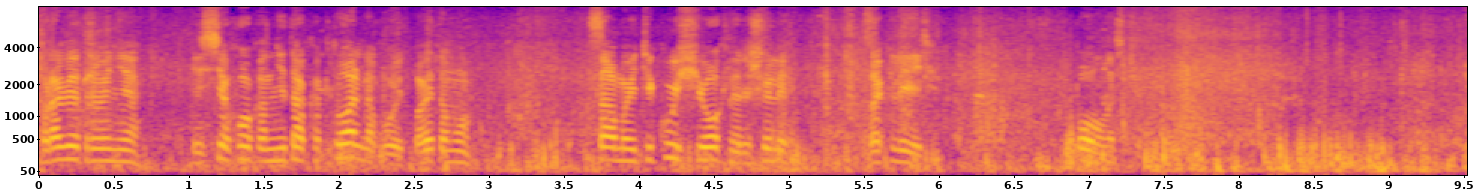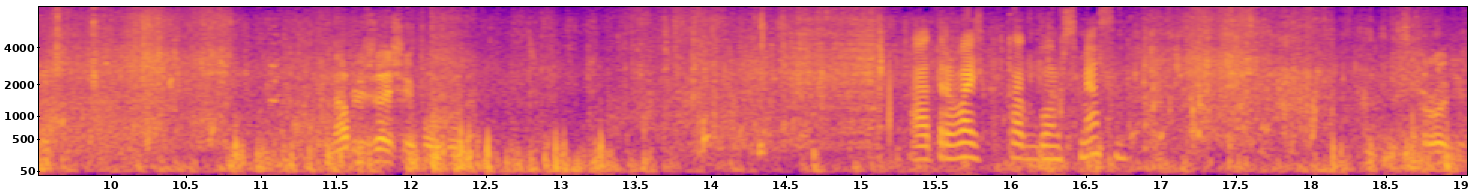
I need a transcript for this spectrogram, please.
проветривание из всех окон не так актуально будет, поэтому самые текущие окна решили заклеить полностью. На ближайшие полгода. А отрывать как будем с мясом? С кровью.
